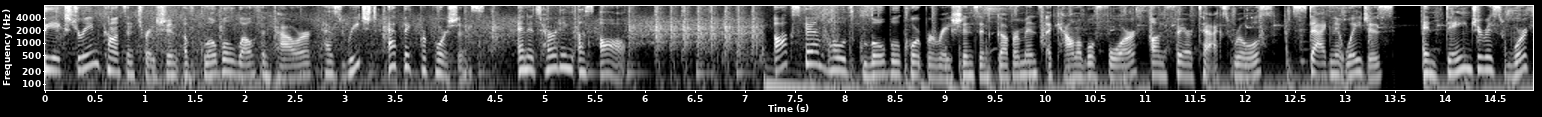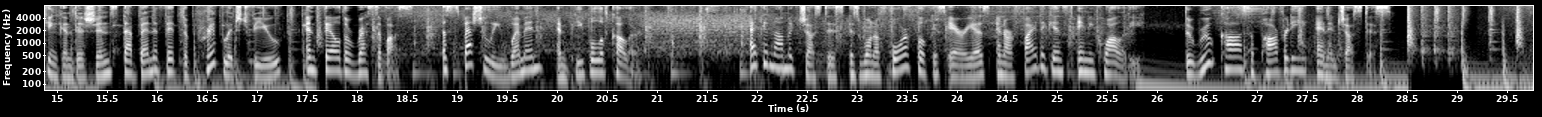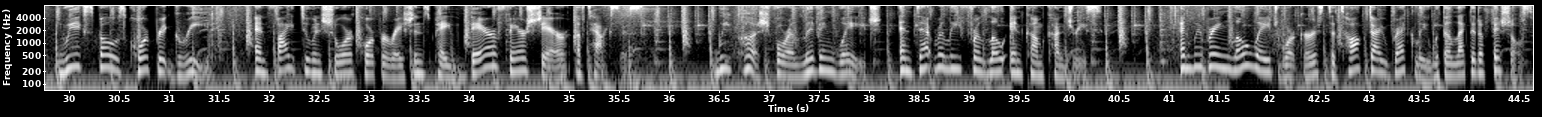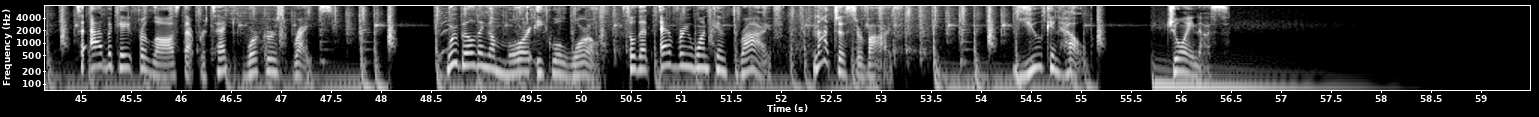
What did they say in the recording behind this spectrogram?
The extreme concentration of global wealth and power has reached epic proportions, and it's hurting us all. Oxfam holds global corporations and governments accountable for unfair tax rules, stagnant wages, and dangerous working conditions that benefit the privileged few and fail the rest of us, especially women and people of color. Economic justice is one of four focus areas in our fight against inequality, the root cause of poverty and injustice. We expose corporate greed and fight to ensure corporations pay their fair share of taxes. We push for a living wage and debt relief for low income countries. And we bring low wage workers to talk directly with elected officials to advocate for laws that protect workers' rights. We're building a more equal world so that everyone can thrive, not just survive. You can help. Join us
